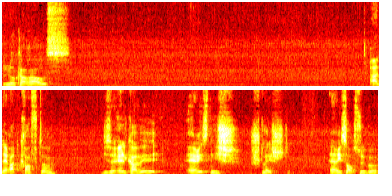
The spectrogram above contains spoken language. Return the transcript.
locker raus. Ah, der hat Kraft. Ja? Dieser LKW, er ist nicht schlecht. Er ist auch super,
